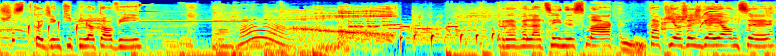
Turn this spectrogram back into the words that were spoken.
Wszystko dzięki pilotowi. Rewelacyjny smak, taki orzeźwiający.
